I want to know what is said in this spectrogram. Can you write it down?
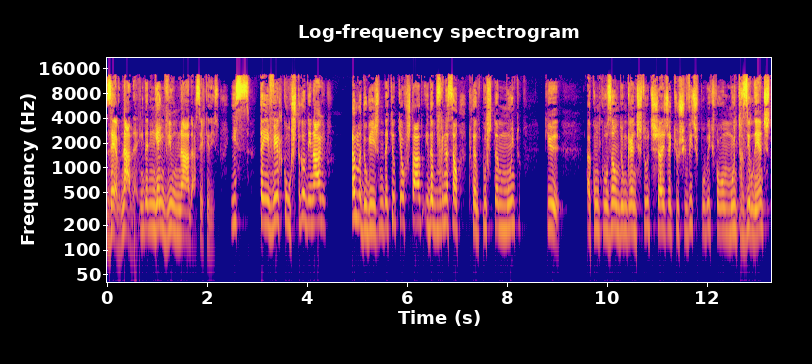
Zero, nada. Ainda ninguém viu nada acerca disso. Isso tem a ver com o extraordinário amadorismo daquilo que é o Estado e da governação. Portanto, custa muito que a conclusão de um grande estudo seja que os serviços públicos foram muito resilientes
